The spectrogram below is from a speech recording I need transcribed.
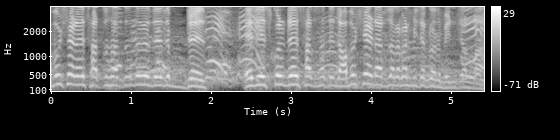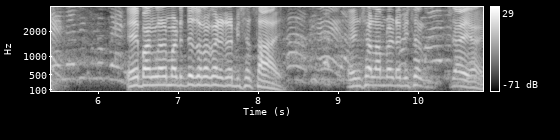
অবশ্যই এটা ছাত্রছাত্রীদের যে ড্রেস এই যে স্কুল ড্রেস ছাত্রছাত্রীদের অবশ্যই এটা জনগণ বিচার করবে ইনশাল্লাহ। এই বাংলার মাটিতে জনগণ এটা বিচার চায়। ইনশাল্লাহ আমরা এটা বিচার চাই হ্যাঁ।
